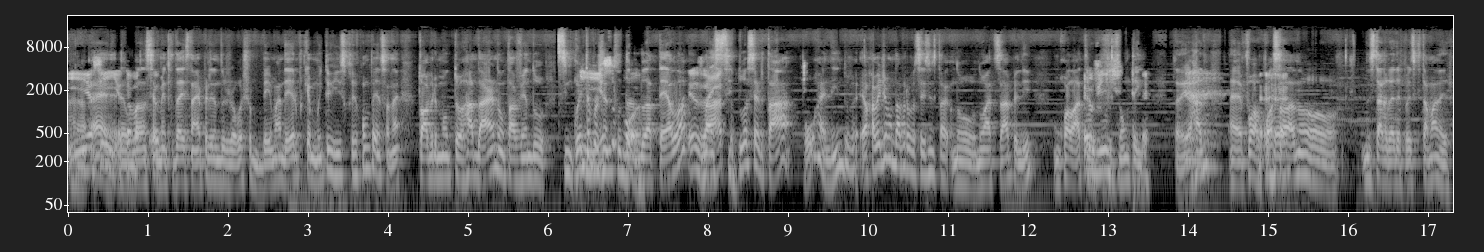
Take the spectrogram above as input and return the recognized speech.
E, Ah, assim, é, eu o tava- balanceamento da sniper dentro do jogo eu acho bem maneiro, porque é muito risco e recompensa, né? Tu abre do teu radar, não tá vendo 50% Isso, da, da tela, mas Exato. se tu acertar, porra, é lindo, velho. Eu acabei de mandar pra vocês no, no- WhatsApp ali, um colado Eu vi. ontem, tá ligado? É, porra, posta lá no, no Instagram depois que tá maneiro.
